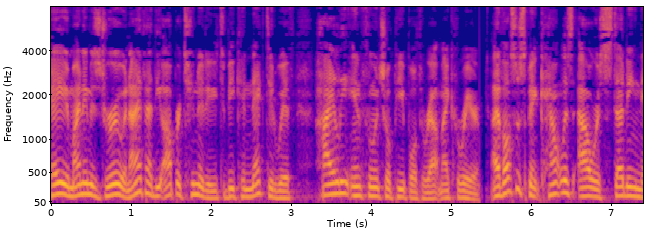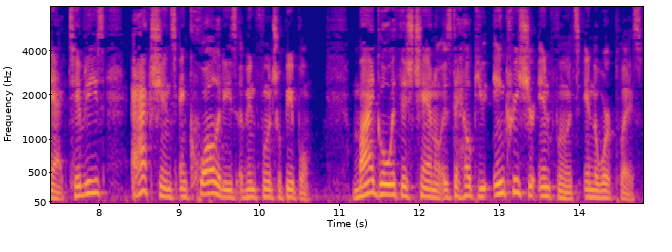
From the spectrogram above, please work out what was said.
Hey, my name is Drew, and I've had the opportunity to be connected with highly influential people throughout my career. I've also spent countless hours studying the activities, actions, and qualities of influential people. My goal with this channel is to help you increase your influence in the workplace.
